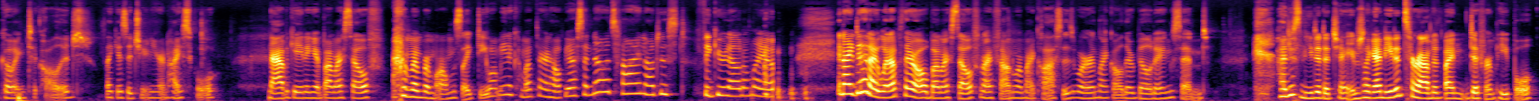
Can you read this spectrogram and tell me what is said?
going to college, like as a junior in high school, navigating it by myself. I remember mom was like, Do you want me to come up there and help you? I said, No, it's fine. I'll just figure it out on my own. and I did. I went up there all by myself and I found where my classes were and like all their buildings. And I just needed a change. Like, I needed surrounded by different people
